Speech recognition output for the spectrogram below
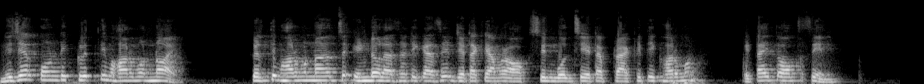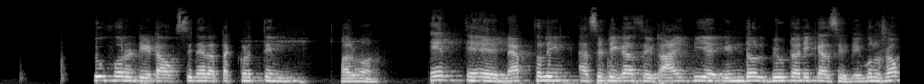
নিচের কোনটি কৃত্রিম হরমোন নয়। কৃত্রিম হরমোন নয় হচ্ছে ইন্ডোল অ্যাসিটিক অ্যাসিড, যেটাকে আমরা অক্সিন বলছি। এটা প্রাকৃতিক হরমোন, এটাই তো অক্সিন। টু ফোর ডি এটা অক্সিনের একটা কৃত্রিম hormone. N A naphthalene acetic acid IBA indole butyric acid এগুলো সব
